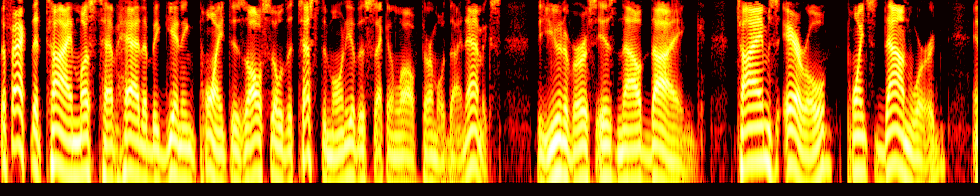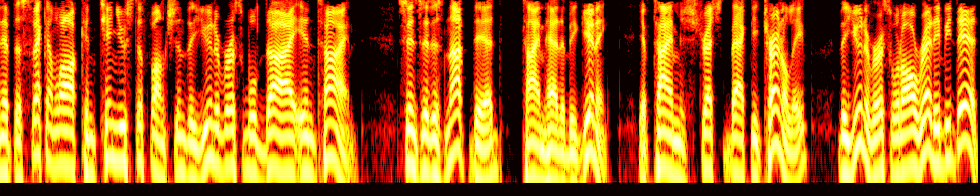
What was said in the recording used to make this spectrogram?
The fact that time must have had a beginning point is also the testimony of the second law of thermodynamics. The universe is now dying. Time's arrow points downward, and if the second law continues to function, the universe will die in time. Since it is not dead, time had a beginning. If time stretched back eternally, the universe would already be dead.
